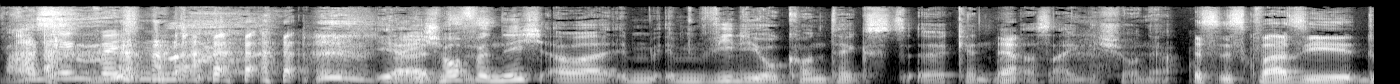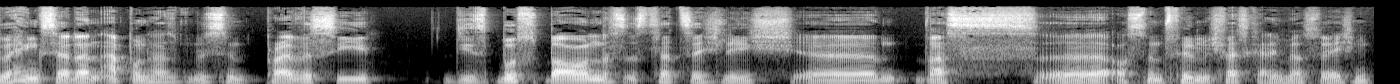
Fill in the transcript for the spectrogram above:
Was? Irgendwelchen Ja, ich hoffe nicht, aber im, im Videokontext äh, kennt man ja. das eigentlich schon, ja. Es ist quasi, du hängst ja dann ab und hast ein bisschen Privacy. Dieses Bus bauen, das ist tatsächlich äh, was äh, aus einem Film, ich weiß gar nicht mehr aus welchem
